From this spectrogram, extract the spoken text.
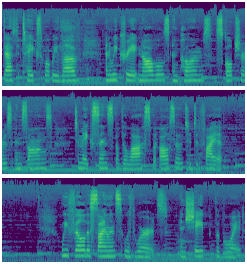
Death takes what we love, and we create novels and poems, sculptures and songs to make sense of the loss, but also to defy it. We fill the silence with words and shape the void.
